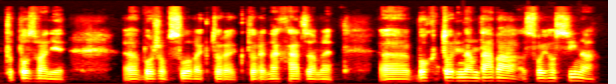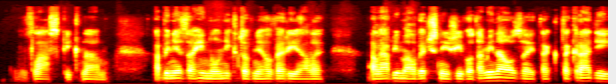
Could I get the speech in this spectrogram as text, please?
to pozvanie eh, v Božom slove, ktoré, ktoré nachádzame. Eh, boh, ktorý nám dáva svojho syna z lásky k nám, aby nezahynul nikto v neho verí, ale, ale aby mal väčší život. A my naozaj tak, tak radi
